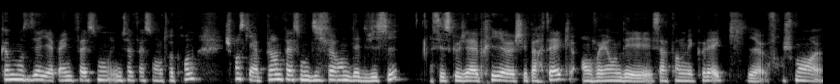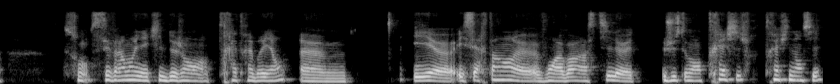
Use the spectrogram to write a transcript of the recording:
comme on se dit, il n'y a pas une façon, une seule façon d'entreprendre. Je pense qu'il y a plein de façons différentes d'être VC. C'est ce que j'ai appris chez Partech en voyant des certains de mes collègues qui, franchement c'est vraiment une équipe de gens très très brillants. Euh, et, euh, certains euh, vont avoir un style justement très chiffre, très financier,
